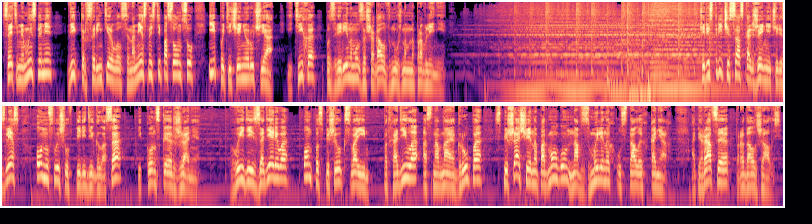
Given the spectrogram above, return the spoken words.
С этими мыслями Виктор сориентировался на местности по солнцу и по течению ручья и тихо, по-звериному зашагал в нужном направлении. Через три часа скольжения через лес он услышал впереди голоса и конское ржание. Выйдя из-за дерева, он поспешил к своим. Подходила основная группа, спешащая на подмогу на взмыленных усталых конях. Операция продолжалась.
